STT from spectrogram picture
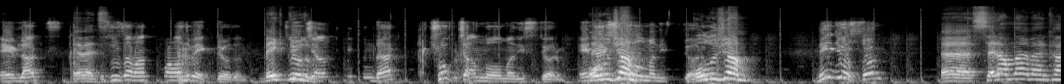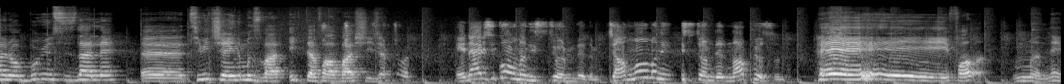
evlat. Evet. Uzun zaman bu anı bekliyordun. Bekliyordum. Canlı yayında çok canlı olmanı istiyorum. Enerjik Olacağım. olmanı istiyorum. Olacağım. ne diyorsun? Ee, selamlar ben Kayro. Bugün sizlerle e, Twitch yayınımız var. İlk defa başlayacağım. Enerjik olmanı istiyorum dedim. Canlı olmanı istiyorum dedim. Ne yapıyorsun? Hey falan mı ne?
